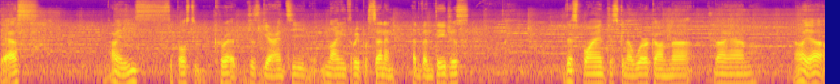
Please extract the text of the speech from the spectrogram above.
Yes. I mean, he's supposed to crit, just guaranteed 93% and advantageous. This point, just gonna work on uh, Diene. Oh yeah.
